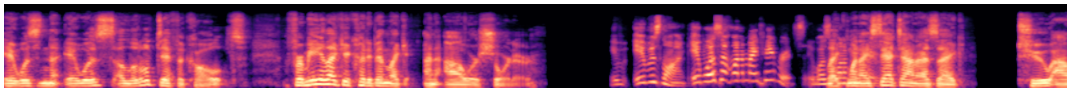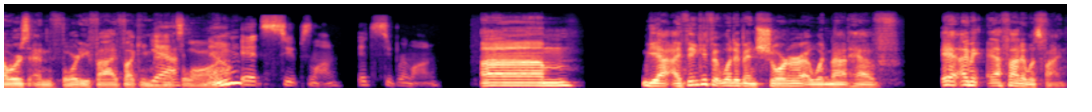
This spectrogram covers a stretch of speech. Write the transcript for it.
It was n- it was a little difficult for me. Like it could have been like an hour shorter. It, it was long. It wasn't one of my favorites. It wasn't Like when I favorites. sat down, I was like, two hours and forty five fucking Yeah, minutes No, long. it's soups long. It's super long. um, yeah, I think if it would have been shorter, I would not have. I mean, I thought it was fine.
